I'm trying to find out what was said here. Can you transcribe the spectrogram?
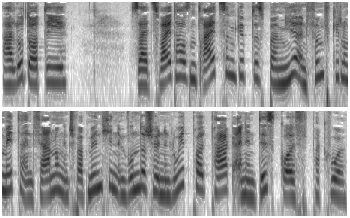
Hallo Dotti. Seit 2013 gibt es bei mir in fünf Kilometer Entfernung in Schwabmünchen im wunderschönen Luitpoldpark einen Disc Golf Parcours.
